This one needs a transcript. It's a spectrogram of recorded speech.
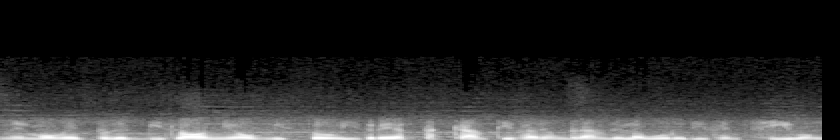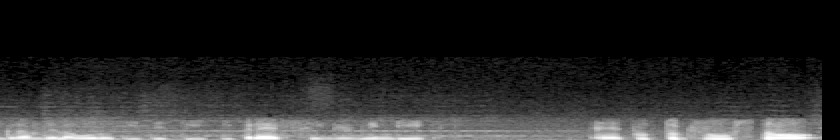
nel momento del bisogno ho visto i tre attaccanti fare un grande lavoro difensivo, un grande lavoro di, di- di pressing, quindi eh, tutto giusto,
